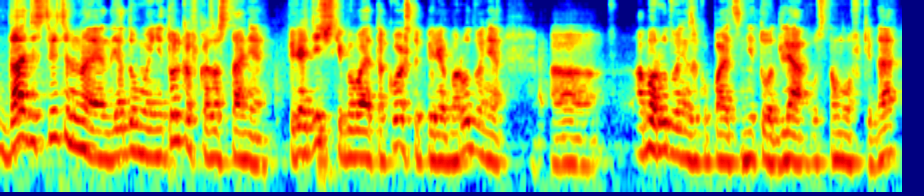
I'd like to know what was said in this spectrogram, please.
Да, действительно, я думаю, не только в Казахстане. Периодически бывает такое, что переоборудование, э, оборудование закупается не то для установки, да,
